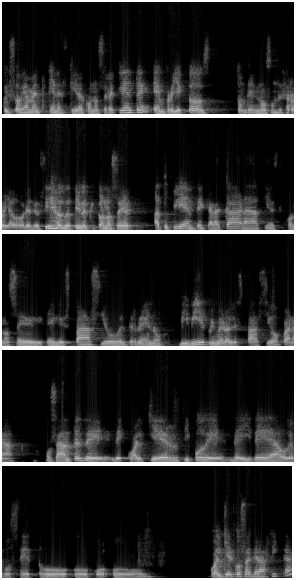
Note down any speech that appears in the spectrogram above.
pues obviamente tienes que ir a conocer al cliente. En proyectos donde no son desarrolladores y así, o sea, tienes que conocer a tu cliente cara a cara, tienes que conocer el, espacio, el terreno, vivir primero el espacio para, o sea, antes de, de cualquier tipo de, de, idea o de boceto o, o cualquier cosa gráfica,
